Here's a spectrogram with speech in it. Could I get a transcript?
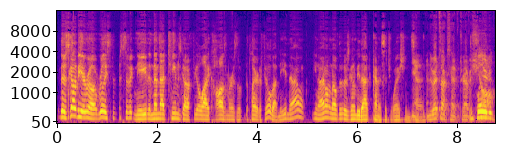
There's got to be a real, really specific need, and then that team's got to feel like Hosmer is the, the player to fill that need. And I don't, you know, I don't know if there's going to be that kind of situation. So. Yeah, and the Red Sox have the Travis player Shaw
